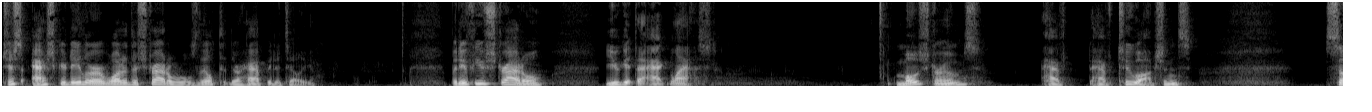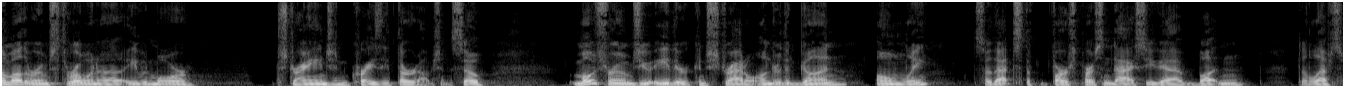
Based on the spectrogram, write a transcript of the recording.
just ask your dealer what are the straddle rules. They'll they're happy to tell you. But if you straddle, you get to act last. Most rooms have have two options. Some other rooms throw in a even more strange and crazy third option. So most rooms you either can straddle under the gun only. So that's the first person to act. So you have button to the left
